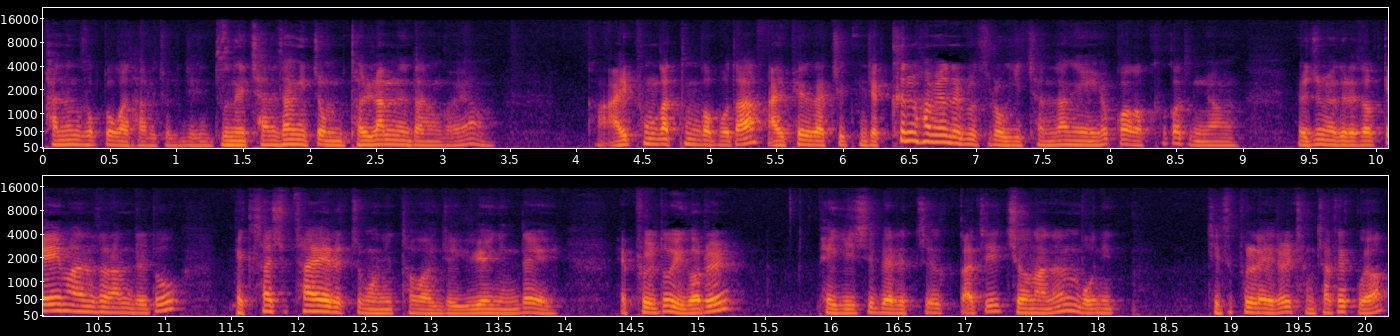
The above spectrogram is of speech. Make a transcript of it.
반응 속도가 다르죠. 이제 눈에 잔상이 좀 덜 남는다는 거예요. 그러니까 아이폰 같은 거보다 아이패드 같이 이제 큰 화면을 볼수록 이 잔상의 효과가 크거든요. 요즘에 그래서 게임하는 사람들도 144Hz 모니터가 이제 유행인데 애플도 이거를 120Hz까지 지원하는 모니 디스플레이를 장착했고요.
